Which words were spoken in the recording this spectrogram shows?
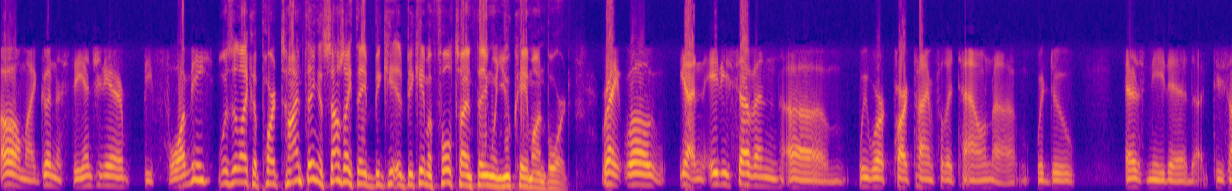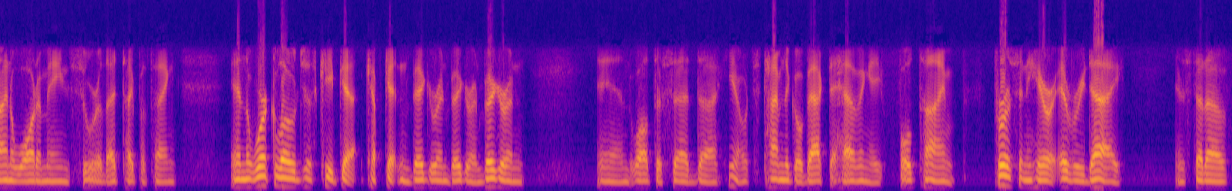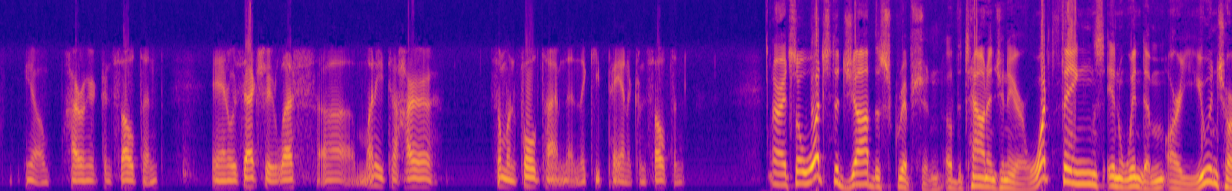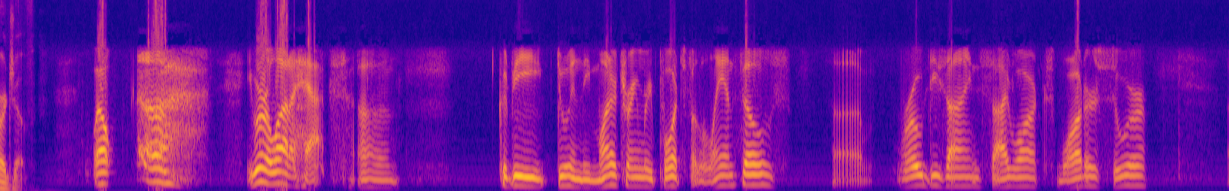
Oh my goodness, the engineer before me. Was it like a part-time thing? It sounds like they beca- it became a full-time thing when you came on board. Right. Well, yeah, in '87, um, we worked part time for the town. Uh, would do as needed, uh, design a water main, sewer, that type of thing. And the workload just keep get kept getting bigger and bigger and bigger. And and Walter said, uh, you know, it's time to go back to having a full time person here every day instead of you know hiring a consultant. And it was actually less uh, money to hire someone full time then they keep paying a consultant. All right, so what's the job description of the town engineer? What things in Windham are you in charge of? Well, uh, you wear a lot of hats. Um, could be doing the monitoring reports for the landfills, uh, road design, sidewalks, water, sewer,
